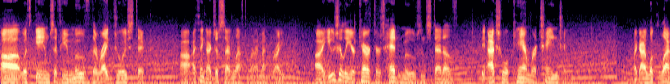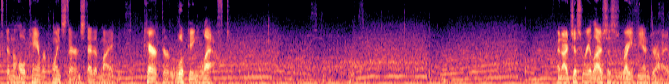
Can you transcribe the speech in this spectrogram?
uh, with games if you move the right joystick uh, I think I just said left when I meant right. Uh, usually your character's head moves instead of the actual camera changing. Like I look left and the whole camera points there instead of my character looking left. And I just realized this is right-hand drive.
